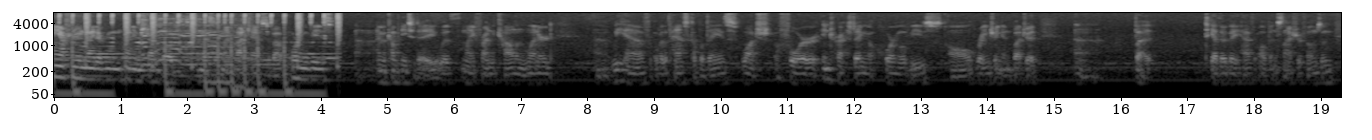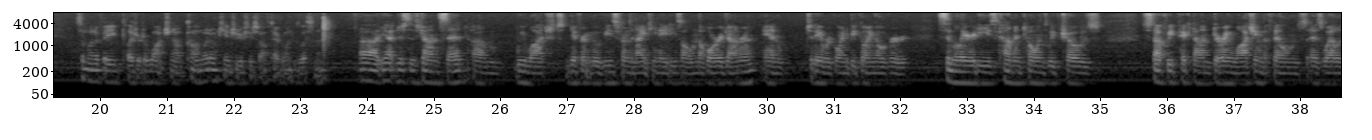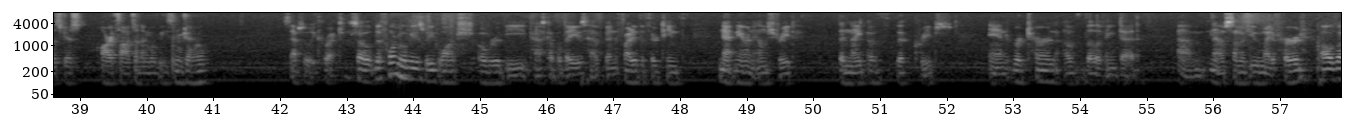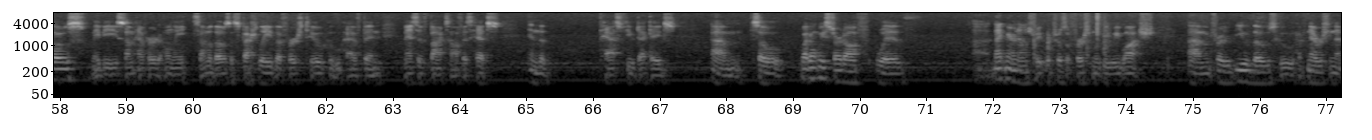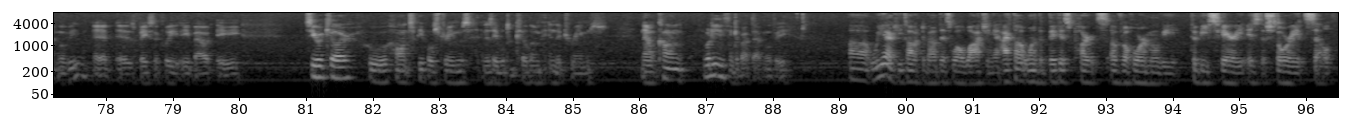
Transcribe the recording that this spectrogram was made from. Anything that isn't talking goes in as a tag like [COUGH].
morning, afternoon, night, everyone. My name is John Phillips, and this is my podcast about horror movies. Uh, I'm accompanied today with my friend Colin Leonard. Uh, we have, over the past couple days, watched four interesting horror movies, all ranging in budget. Uh, but together they have all been slasher films and somewhat of a pleasure to watch. Now, Colin, why don't you introduce yourself to everyone who's listening? Uh, yeah, just as John said, um, we watched different movies from the 1980s, all in the horror genre, and today we're going to be going over similarities, common tones we've chose, stuff we picked on during watching the films, as well as just our thoughts on the movies in general. That's absolutely correct. So the four movies we've watched over the past couple days have been Friday the Thirteenth, Nightmare on Elm Street, The Night of the Creeps, and Return of the Living Dead. Um, now, some of you might have heard all those. Maybe some have heard only some of those, especially the first two, who have been massive box office hits in the past few decades. Um, so, why don't we start off with uh, Nightmare on Elm Street, which was the first movie we watched. Um, for you of those who have never seen that movie, it is basically about a serial killer who haunts people's dreams and is able to kill them in the dreams. Now, Colin, what do you think about that movie? Uh, we actually talked about this while watching it. I thought one of the biggest parts of a horror movie to be scary is the story itself.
